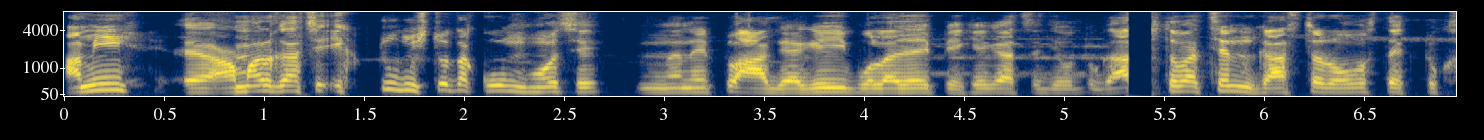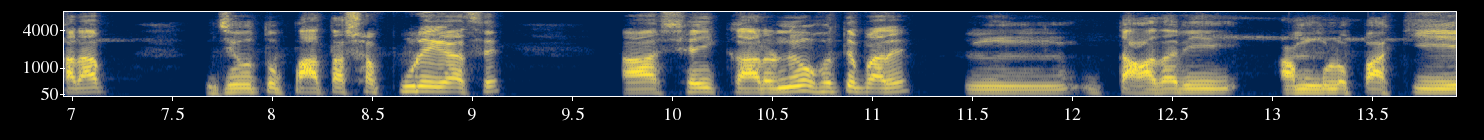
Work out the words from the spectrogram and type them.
আমি আমার গাছে একটু মিষ্টতা কম হয়েছে মানে একটু আগে আগেই বলা যায় পেকে গেছে যেহেতু গাছ বুঝতে পারছেন, গাছটার অবস্থা একটু খারাপ, যেহেতু পাতা সব পুড়ে গেছে। আর সেই কারণেও হতে পারে তাড়াতাড়ি আমগুলো পাকিয়ে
